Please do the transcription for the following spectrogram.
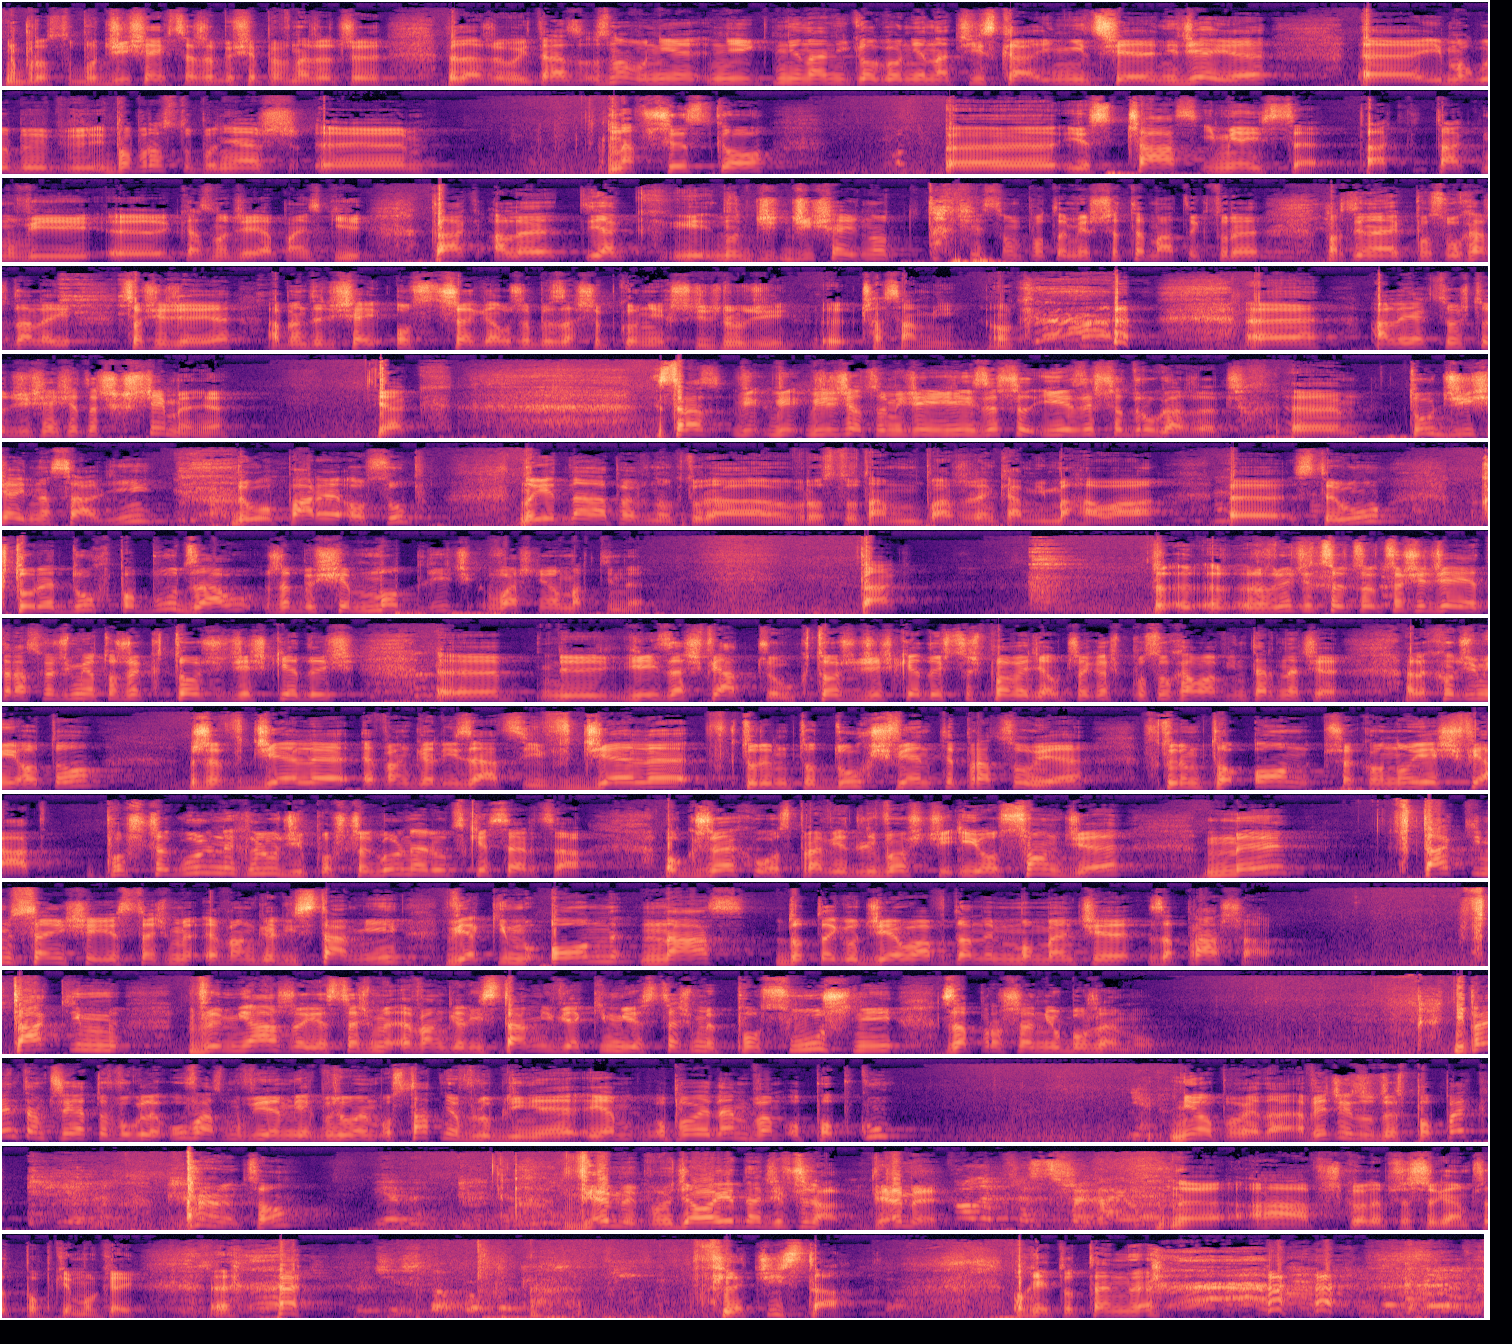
Po prostu, bo dzisiaj chcę, żeby się pewne rzeczy wydarzyły. I teraz znowu nie, nie, na nikogo nie naciska i nic się nie dzieje e, i mogłyby po prostu, ponieważ e, na wszystko jest czas i miejsce. Tak, tak mówi e, kaznodzieja pański. Tak, ale jak no, dzisiaj, no takie są potem jeszcze tematy, które, Martyna, jak posłuchasz dalej, co się dzieje, a będę dzisiaj ostrzegał, żeby za szybko nie chrzcić ludzi e, czasami. Okay. ale jak coś, to dzisiaj się też chrzcimy, nie? Jak... Więc teraz widzicie o co mi idzie? Jest jeszcze, jest jeszcze druga rzecz. Tu dzisiaj na sali było parę osób, no jedna na pewno, która po prostu tam aż rękami machała e, z tyłu, które duch pobudzał, żeby się modlić właśnie o Martynę. Tak? Rozumiecie, co, co, co, się dzieje? Teraz chodzi mi o to, że ktoś gdzieś kiedyś e, jej zaświadczył, ktoś gdzieś kiedyś coś powiedział, czegoś posłuchała w internecie, ale chodzi mi o to, że w dziele ewangelizacji, w dziele, w którym to Duch Święty pracuje, w którym to On przekonuje świat, poszczególnych ludzi, poszczególne ludzkie serca o grzechu, o sprawiedliwości i o sądzie, my w takim sensie jesteśmy ewangelistami, w jakim On nas do tego dzieła w danym momencie zaprasza. W takim wymiarze jesteśmy ewangelistami, w jakim jesteśmy posłuszni zaproszeniu Bożemu. Nie pamiętam, czy ja to w ogóle u Was mówiłem, jak byłem ostatnio w Lublinie. Ja opowiadałem Wam o popku? Nie. Nie opowiadałem. A wiecie, co to jest popek? Wiemy. Co? Wiemy. Wiemy, powiedziała jedna dziewczyna. Wiemy. W szkole przestrzegają. E, a, w szkole przestrzegałem przed popkiem, okej. Okay. Popek. Flecista. Okay, to ten.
